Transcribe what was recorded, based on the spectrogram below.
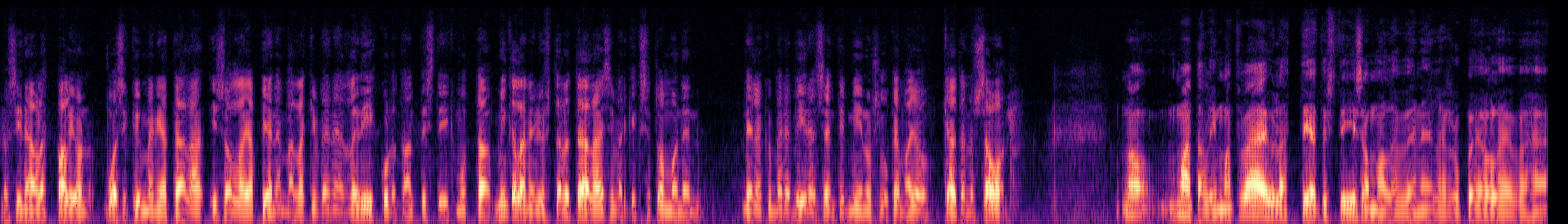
No sinä olet paljon vuosikymmeniä täällä isolla ja pienemmälläkin veneellä liikkunut Antti Stig, mutta minkälainen yhtälö täällä esimerkiksi tuommoinen 45 sentin miinuslukema jo käytännössä on? No matalimmat väylät tietysti isommalle veneelle rupeaa olemaan vähän,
